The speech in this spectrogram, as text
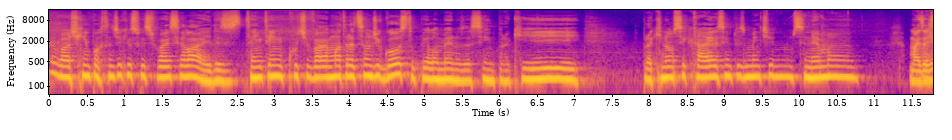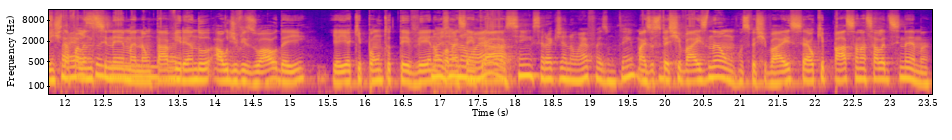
Eu acho que o importante é que os festivais, sei lá, eles tentem cultivar uma tradição de gosto, pelo menos, assim, para que para que não se caia simplesmente num cinema. Mas a gente tá falando de cinema, e- não tá é. virando audiovisual daí? E aí a que ponto TV não Mas já começa não a é entrar? assim? Será que já não é faz um tempo? Mas os festivais não. Os festivais é o que passa na sala de cinema.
